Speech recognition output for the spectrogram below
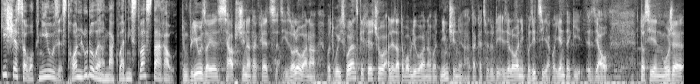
kiż je so o kniu ze stron ludowego nakładnictwa starał. Tym wliwu, że jest serbszczyna tak rec izolowana od drugich słowiańskich rzeczy, ale za to obliwana od niemczyny, a tak rec w tej izolowanej pozycji, jako jen taki zjaw. To si jen może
